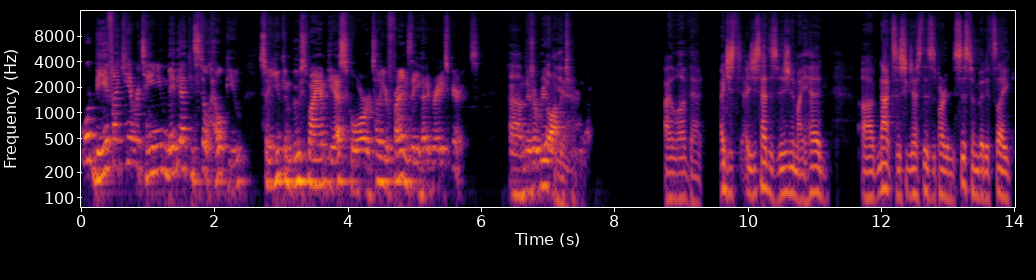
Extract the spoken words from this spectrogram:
or B, if I can't retain you, maybe I can still help you so you can boost my NPS score or tell your friends that you had a great experience. Um, there's a real opportunity yeah. I love that. I just I just had this vision in my head, uh, not to suggest this is part of the system, but it's like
